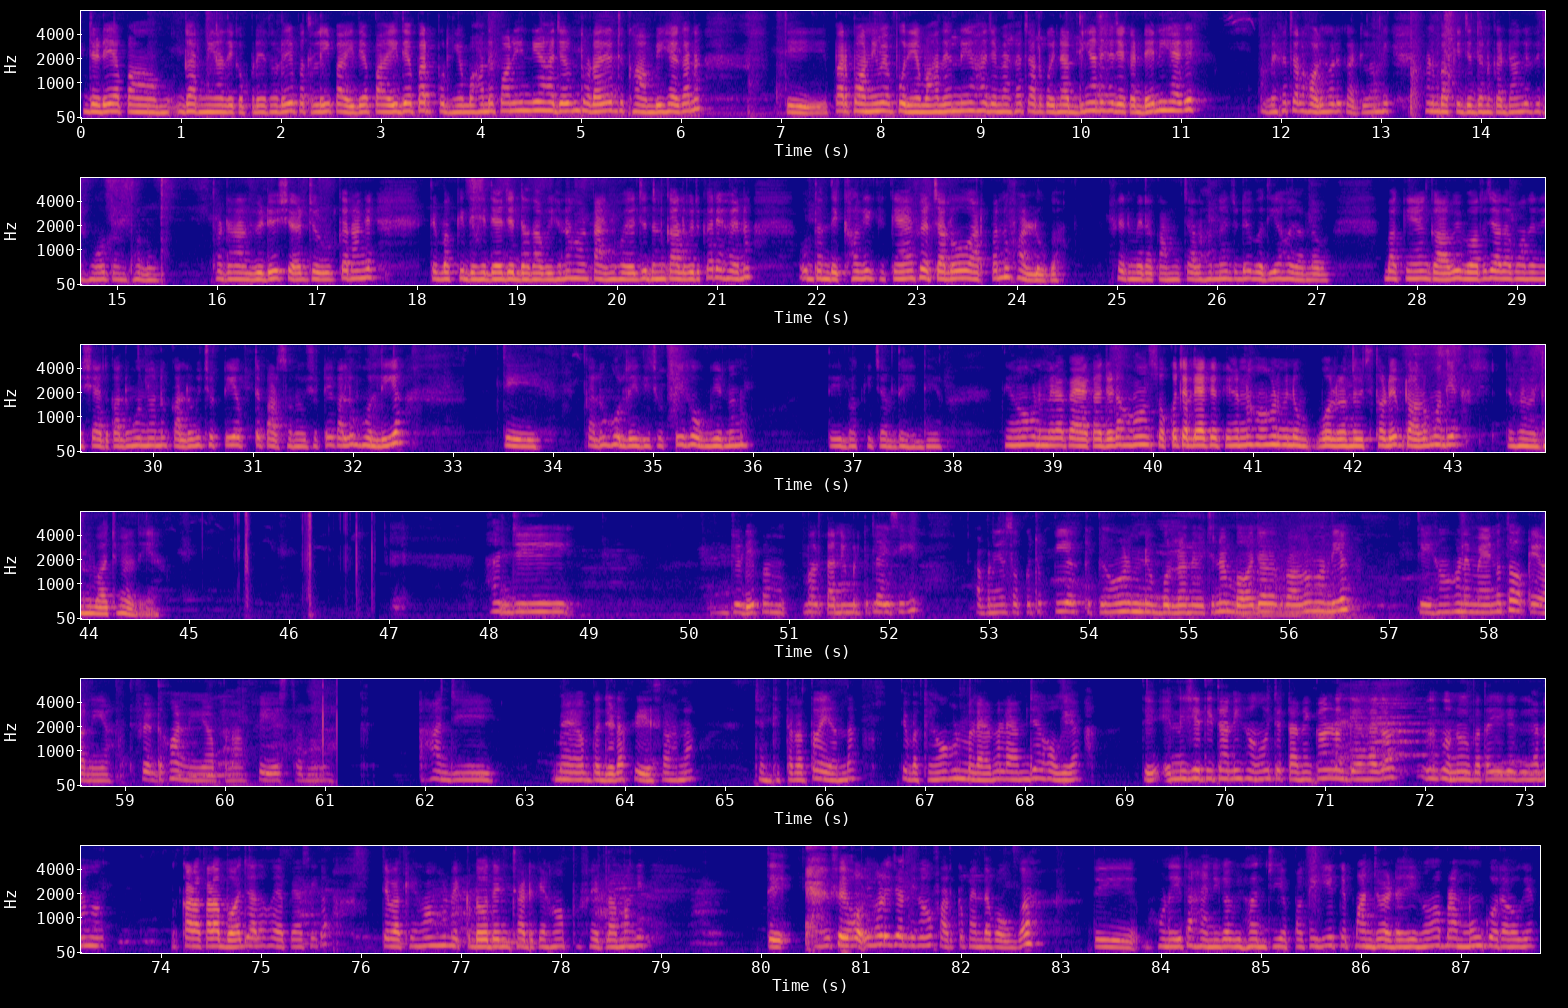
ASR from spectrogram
ਜਿਹੜੇ ਆਪਾਂ ਗਰਮੀਆਂ ਦੇ ਕੱਪੜੇ ਥੋੜੇ ਜਿਹੇ ਪਤਲੇ ਹੀ ਪਾਈਦੇ ਆ ਪਾਈਦੇ ਆ, ਪਰ ਪੂਰੀਆਂ ਬਾਹਾਂ ਦੇ ਪਾਉਣੀ ਹੁੰਦੀਆਂ, ਹਜੇ ਉਹਨੂੰ ਥੋੜਾ ਜਿਹਾ ਜ਼ੁਕਾਮ ਵੀ ਹੈਗਾ ਨਾ। ਤੇ ਪਰ ਪਾਉਣੀ ਮੈਂ ਪੂਰੀਆਂ ਬਾਹਾਂ ਦੇ ਹੁੰਦੀਆਂ, ਹਜੇ ਮੈਂ ਕਿਹਾ ਚੱਲ ਕੋਈ ਨਾ, ਅੱਧੀਆਂ ਦੇ ਹਜੇ ਕੱਢੇ ਨਹੀਂ ਹੈਗੇ। ਮੈਂ ਕਿਹਾ ਚੱਲ ਹੌਲੀ ਹੌਲੀ ਕੱਢ ਲਾਂਗੀ। ਹੁਣ ਬਾਕੀ ਜਿੱਦਣ ਕੱਢਾਂਗੇ, ਫਿਰ ਉਹ ਦਿਨ ਤੁਹਾਨੂੰ ਤੁਹਾਡੇ ਨਾਲ ਵੀਡੀਓ ਸ਼ੇਅਰ ਜ਼ਰੂਰ ਕਰਾਂਗੇ। ਤੇ ਬਾਕੀ ਦੇਖਦੇ ਆ ਜਿੱਦਾਂ ਦਾ ਵੀ ਹੈ ਨਾ ਹੁਣ ਟਾਈਮ ਹੋਇਆ, ਜਿੱਦਣ ਕਾਲਵੀਰ ਘਰੇ ਹੋਇਆ ਨਾ ਉਦੋਂ ਦੇਖਾਂਗੇ ਕਿ ਕਿਵੇਂ, ਫਿਰ ਚਲੋ ਅਰਪਨ ਨੂੰ ਫੜ ਲੂਗਾ ਫਿਰ ਮੇਰਾ ਕੰਮ ਚੱਲ ਹਨਾ, ਜਿਹੜੇ ਵਧੀਆ ਹੋ ਜਾਂਦਾ ਵਾ। ਬਾਕੀ ਇਹ ਗਾ ਵੀ ਬਹੁਤ ਜ਼ਿਆਦਾ ਪਾਉਂਦੇ ਨੇ, ਸ਼ਾਇਦ ਕੱਲ੍ਹ ਨੂੰ ਉਹਨਾਂ ਨੂੰ, ਕੱਲ੍ਹ ਨੂੰ ਵੀ ਛੁੱਟੀ ਆ ਤੇ ਪਰਸੋਂ ਨੂੰ ਵੀ ਛੁੱਟੀ ਆ, ਕੱਲ੍ਹ ਨੂੰ ਹੋਲੀ ਆ। ਤੇ ਕੱਲ੍ਹ ਨੂੰ ਹੋਲੀ ਦੀ ਛੁੱਟੀ ਹੋਊਗੀ ਇਹਨਾਂ ਨੂੰ, ਤੇ ਬਾਕੀ ਚੱਲ ਦੇਖਦੇ ਆ। ਤੇ ਹਾਂ, ਹੁਣ ਮੇਰਾ ਪੈਕ ਆ ਜਿਹੜਾ, ਹੁਣ ਸੁੱਕ ਚੱਲਿਆ ਕਿਉਂਕਿ ਹਨ, ਹੁਣ ਮੈਨੂੰ ਬੋਲਣ ਦੇ ਵਿੱਚ ਥੋੜੀ ਪ੍ਰੋਬਲਮ ਆਉਂਦੀ ਆ, ਤੇ ਫਿਰ ਮੈਂ ਤੁਹਾਨੂੰ ਬਾਅਦ ਚ ਮਿਲਦੀ ਆ। ਹਾਂਜੀ। ਜਿਹੜੀ ਆਪਾਂ ਮਲਤਾਨੀ ਮਿੱਟੀ ਲਾਈ ਸੀਗੀ, ਆਪਣੀਆਂ ਸੁੱਕ ਚੁੱਕੀ ਆ। ਕਿਉਂਕਿ ਹੁਣ ਮੈਨੂੰ ਬੋਲਣ ਦੇ ਵਿੱਚ ਨਾ ਬਹੁਤ ਜ਼ਿਆਦਾ ਪ੍ਰੋਬਲਮ ਆਉਂਦੀ ਆ। ਤੇ ਹਾਂ, ਹੁਣ ਮੈਂ ਇਹਨੂੰ ਧੋ ਕੇ ਆਉਣੀ ਆ ਤੇ ਫਿਰ ਦਿਖਾਉਣੀ ਆ ਆਪਣਾ ਫੇਸ ਤੁਹਾਨੂੰ ਹਾਂਜੀ, ਮੈਂ ਆਪਦਾ ਜਿਹੜਾ ਫੇਸ ਆ ਨਾ ਚੰਗੀ ਤਰ੍ਹਾਂ ਧੋ ਜਾਂਦਾ। ਤੇ ਬਾਕੀ ਹਾਂ ਹੁਣ ਮਲੈਮ ਮਲੈਮ ਜਿਹਾ ਹੋ ਗਿਆ। ਤੇ ਇੰਨੀ ਛੇਤੀ ਤਾਂ ਨਹੀਂ, ਹਾਂ ਚਿੱਟਾ ਨਿਕਲਣ ਲੱਗਿਆ ਹੈਗਾ। ਤੁਹਾਨੂੰ ਪਤਾ ਹੀ ਹੈ ਕਿ ਹੈ ਨਾ ਹਾਂ ਕਾਲਾ ਕਾਲਾ ਬਹੁਤ ਜ਼ਿਆਦਾ ਹੋਇਆ ਪਿਆ ਸੀਗਾ। ਤੇ ਬਾਕੀ ਹਾਂ, ਹੁਣ ਇੱਕ ਦੋ ਦਿਨ ਛੱਡ ਕੇ ਹਾਂ, ਆਪਾਂ ਫੇਰ ਲਾਵਾਂਗੇ। ਤੇ ਫਿਰ ਹੌਲੀ ਹੌਲੀ ਜਾਂਦੀ ਹਾਂ, ਫ਼ਰਕ ਪੈਂਦਾ ਪਊਗਾ। ਤੇ ਹੁਣ ਇਹ ਤਾਂ ਹੈ ਨਹੀਂਗਾ ਵੀ ਹਾਂਜੀ, ਆਪਾਂ ਕਹੀਏ ਤੇ 5 ਮਿੰਟ ਜੀ ਹਾਂ, ਆਪਣਾ ਮੂੰਹ ਗੋਰਾ ਹੋ ਗਿਆ।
